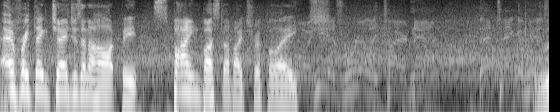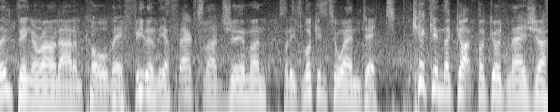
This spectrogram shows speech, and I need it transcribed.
Everything changes in a heartbeat. Spine buster by Triple H. Limping around Adam Cole there, feeling the effects of that German, but he's looking to end it. Kick in the gut for good measure.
